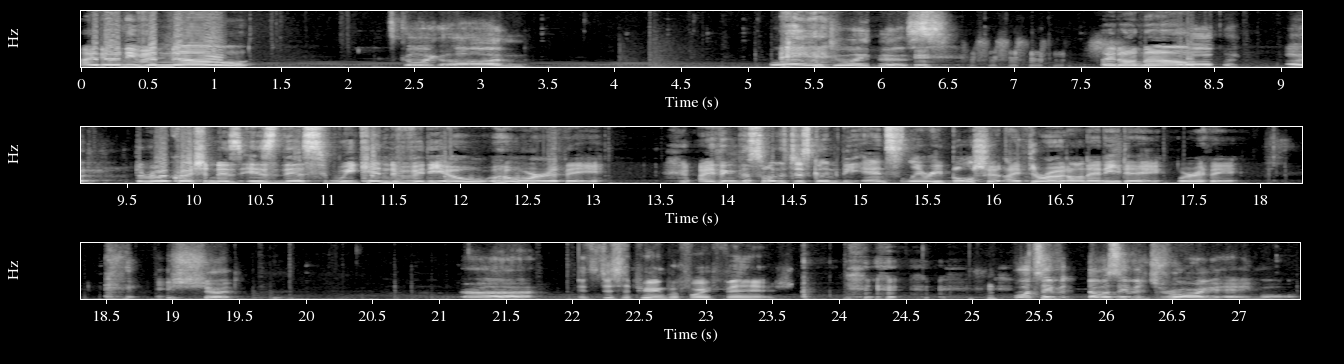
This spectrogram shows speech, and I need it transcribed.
I don't even know. What's going on? Why are we doing this? I don't know. Oh my god. The real question is: Is this weekend video worthy? I think this one's just going to be ancillary bullshit. I throw it on any day worthy. you should. Uh, It's disappearing before I finish. what's even? No one's even drawing it anymore.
